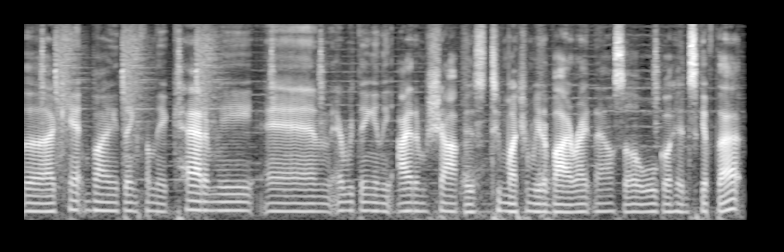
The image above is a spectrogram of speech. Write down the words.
Uh, I can't buy anything from the academy, and everything in the item shop is too much for me to buy right now, so we'll go ahead and skip that.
